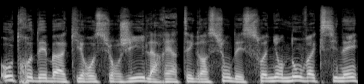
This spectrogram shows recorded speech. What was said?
Autre débat qui ressurgit, la réintégration des soignants non vaccinés.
